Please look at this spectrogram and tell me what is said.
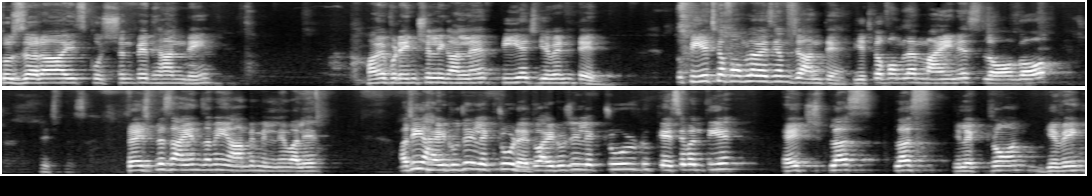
तो जरा इस क्वेश्चन पे ध्यान दें। हमें पोटेंशियल निकालना है पीएच गिवन 10 तो पीएच का फॉर्मूला वैसे हम जानते हैं। पीएच का फॉर्मूला है minus log of H plus तो एच प्लस आयन हमें यहाँ पे मिलने वाले हैं। अच्छा ये हाइड्रोजन इलेक्ट्रोड है तो हाइड्रोजन इलेक्ट्रोड कैसे बनती है? H plus plus electron giving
